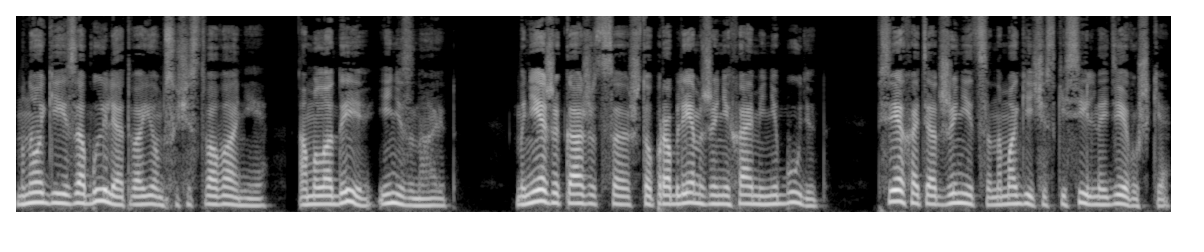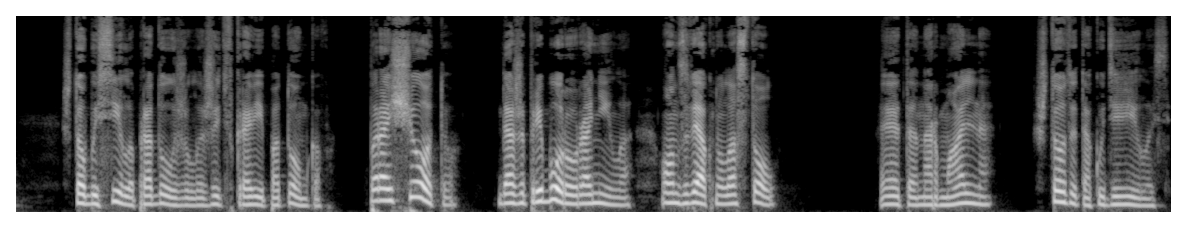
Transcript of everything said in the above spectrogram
Многие забыли о твоем существовании, а молодые и не знают. Мне же кажется, что проблем с женихами не будет. Все хотят жениться на магически сильной девушке, чтобы сила продолжила жить в крови потомков. По расчету. Даже прибор уронила. Он звякнул о стол. Это нормально? Что ты так удивилась?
